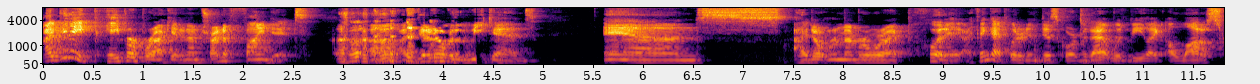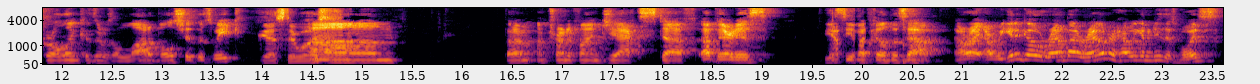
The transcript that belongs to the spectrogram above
I did a paper bracket, and I'm trying to find it. Um, I did it over the weekend, and I don't remember where I put it. I think I put it in Discord, but that would be like a lot of scrolling because there was a lot of bullshit this week. yes, there was. Um, but I'm, I'm trying to find Jack's stuff. Up there it is. Yep. Let's see if I filled this out. All right, are we going to go round by round, or how are we going to do this, boys?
